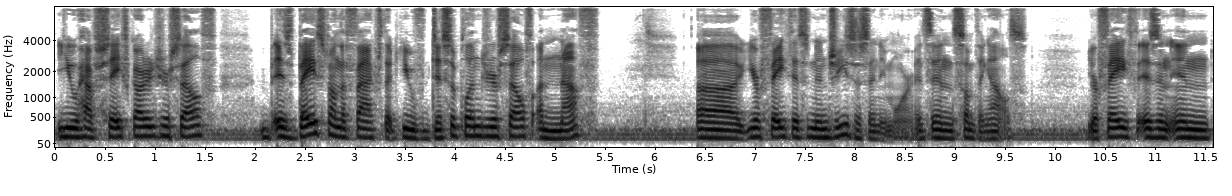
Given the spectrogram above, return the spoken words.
you have safeguarded yourself, is based on the fact that you've disciplined yourself enough, uh, your faith isn't in Jesus anymore. It's in something else. Your faith isn't in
